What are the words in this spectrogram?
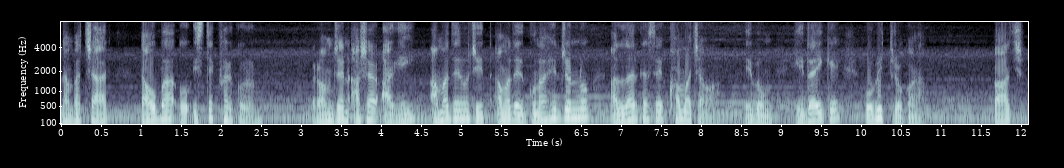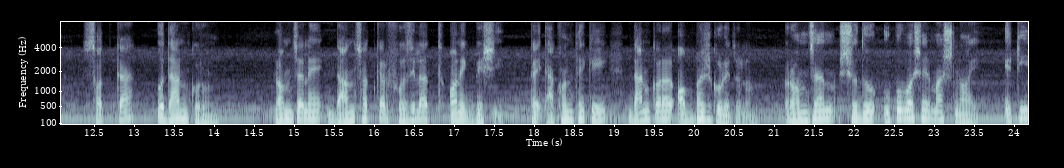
নাম্বার চার, তাওবা ও ইস্তেকফার করুন। রমজান আসার আগেই আমাদের উচিত আমাদের গুনাহের জন্য আল্লাহর কাছে ক্ষমা চাওয়া এবং হৃদয়কে পবিত্র করা। পাঁচ, সৎকা ও দান করুন। রমজানে দান সৎকার ফজিলাত অনেক বেশি, তাই এখন থেকেই দান করার অভ্যাস গড়ে তুলুন। রমজান শুধু উপবাসের মাস নয়, এটি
